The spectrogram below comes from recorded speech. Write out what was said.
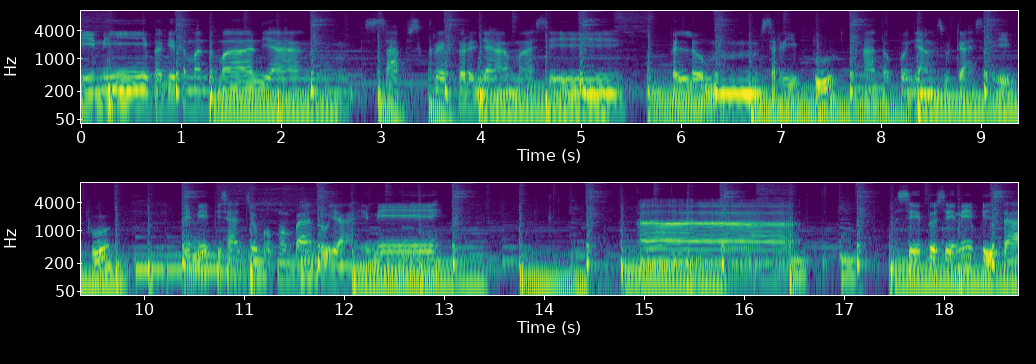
Ini bagi teman-teman yang subscribernya masih belum seribu ataupun yang sudah seribu ini bisa cukup membantu ya. Ini uh, situs ini bisa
